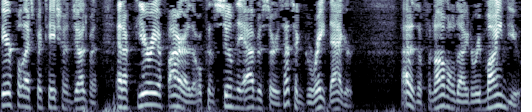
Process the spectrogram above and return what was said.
fearful expectation of judgment, and a fury of fire that will consume the adversaries. That's a great dagger. That is a phenomenal dagger to remind you.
